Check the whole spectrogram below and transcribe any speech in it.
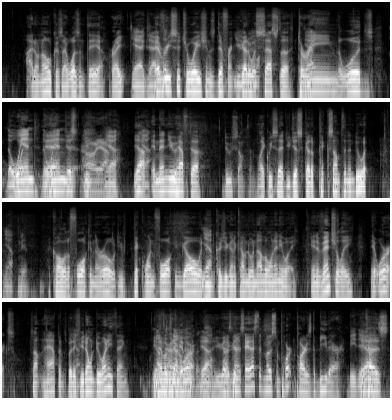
"I don't know because I wasn't there." Right? Yeah. Exactly. Every situation's different. You got to assess the terrain, the woods. the wind. The wind. just- Oh, yeah. Yeah. Yeah, and then you have to do something. Like we said, you just got to pick something and do it. Yeah. Yeah. I call it a fork in the road. You pick one fork and go, and Yeah. then because you're going to come to another one anyway, and eventually it works. Something happens, but if you don't do anything, you're Nothing's never going to gonna get work. one. Yeah, No. you I was going to say that's the most important part is to be there. Be there. Yeah. Because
